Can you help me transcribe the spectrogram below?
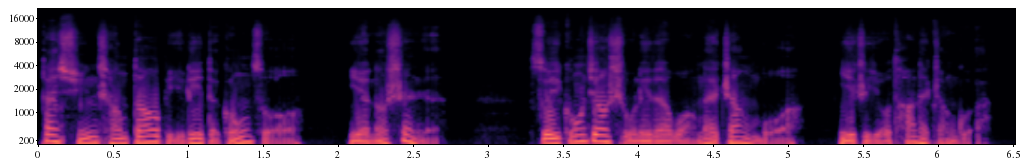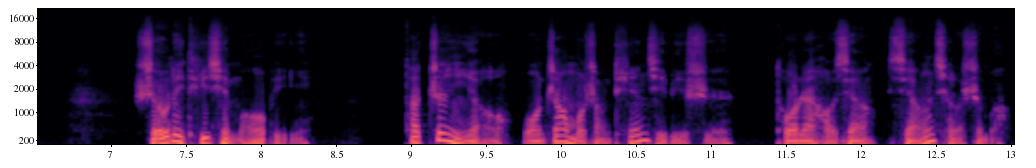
但寻常刀笔吏的工作也能胜任，所以公交署里的往来账目一直由他来掌管。手里提起毛笔，他正要往账目上添几笔时，突然好像想起了什么。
